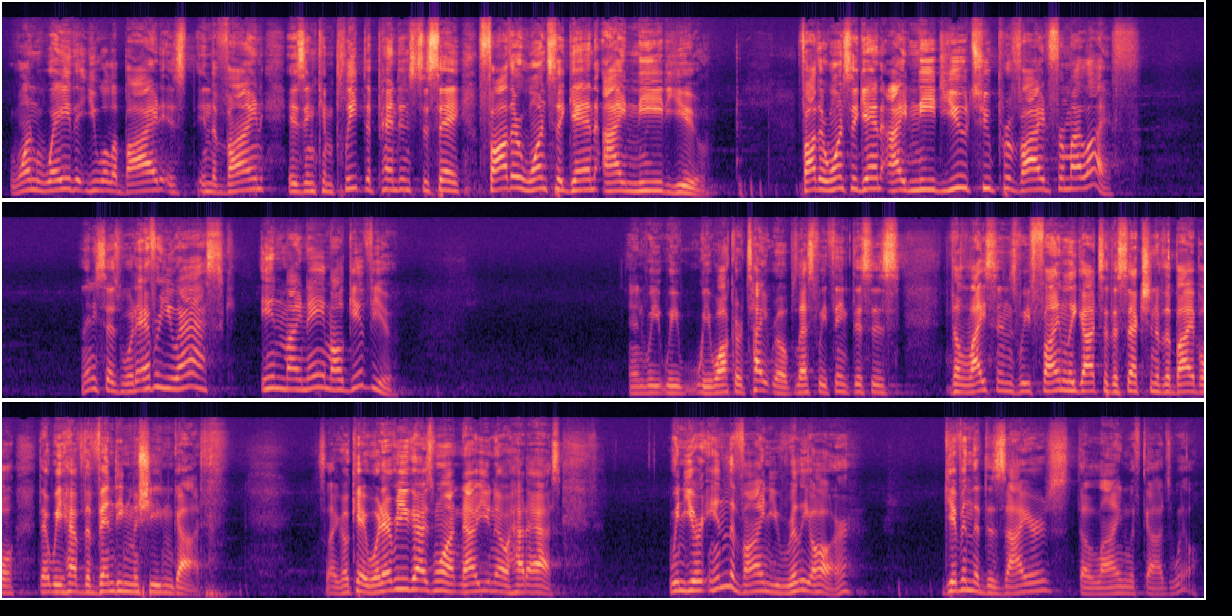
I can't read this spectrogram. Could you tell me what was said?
One way that you will abide is in the vine is in complete dependence to say, Father, once again, I need you. Father, once again, I need you to provide for my life. And then he says, Whatever you ask in my name, I'll give you. And we, we, we walk our tightrope lest we think this is the license, we finally got to the section of the Bible that we have the vending machine God. It's like, okay, whatever you guys want, now you know how to ask. When you're in the vine, you really are given the desires that align with God's will.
